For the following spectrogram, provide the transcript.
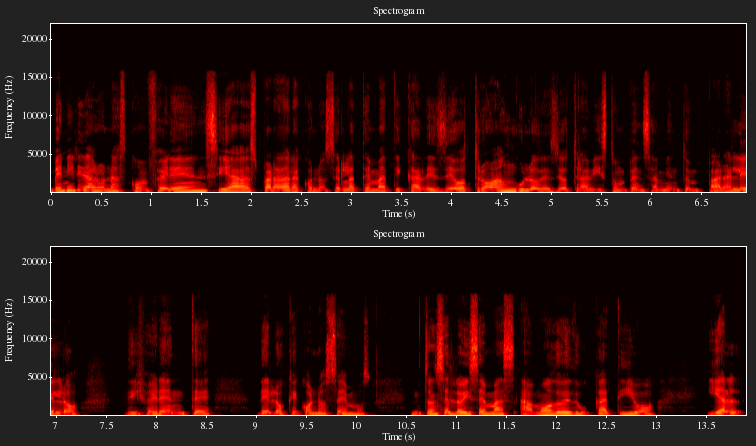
venir y dar unas conferencias para dar a conocer la temática desde otro ángulo, desde otra vista, un pensamiento en paralelo, diferente de lo que conocemos. Entonces lo hice más a modo educativo y al,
